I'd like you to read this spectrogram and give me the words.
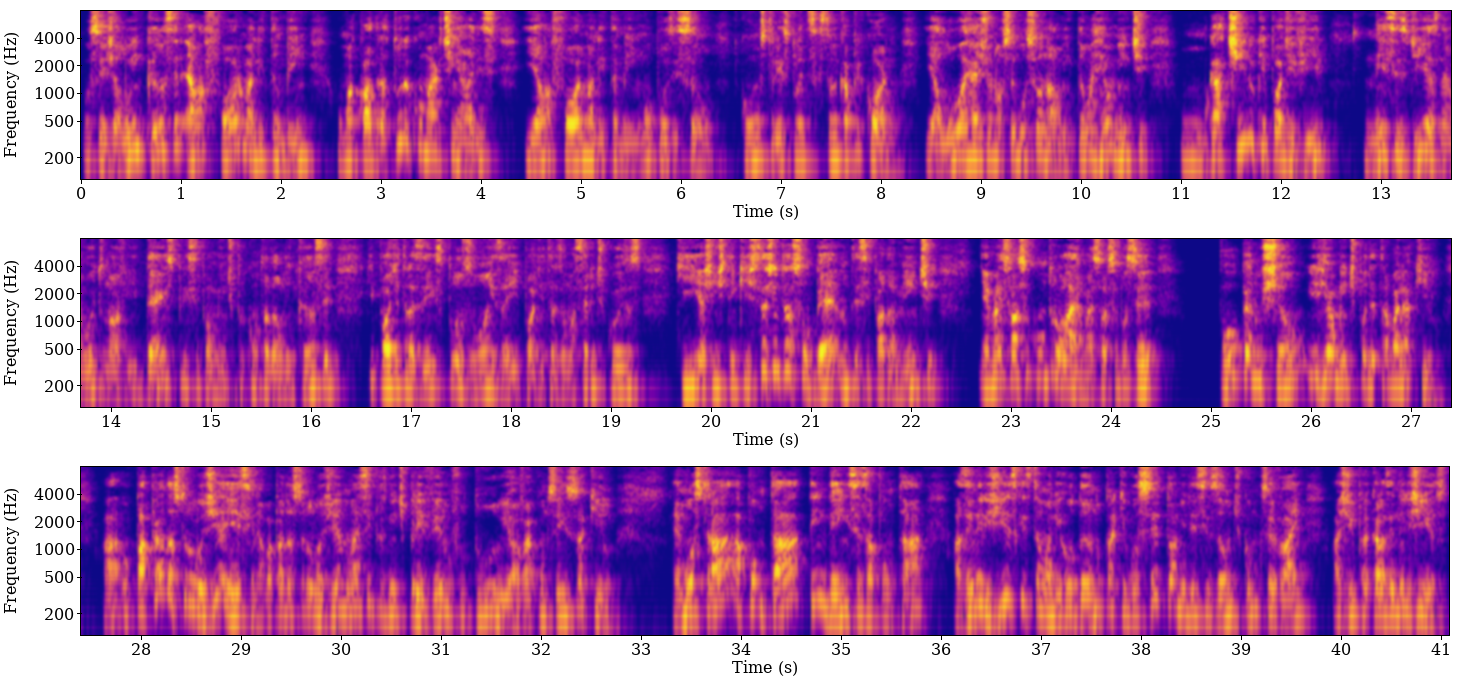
Ou seja, a Lua em Câncer ela forma ali também uma quadratura com Marte em Ares e ela forma ali também uma oposição com os três planetas que estão em Capricórnio. E a Lua rege o nosso emocional. Então é realmente um gatilho que pode vir nesses dias, né, 8, 9 e 10, principalmente por conta da lua em câncer, que pode trazer explosões aí, pode trazer uma série de coisas que a gente tem que, se a gente já souber antecipadamente, é mais fácil controlar, é mais fácil você pôr o pé no chão e realmente poder trabalhar aquilo. O papel da astrologia é esse, né? O papel da astrologia não é simplesmente prever um futuro e ó, vai acontecer isso aquilo. É mostrar, apontar tendências, apontar as energias que estão ali rodando para que você tome decisão de como que você vai agir para aquelas energias.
